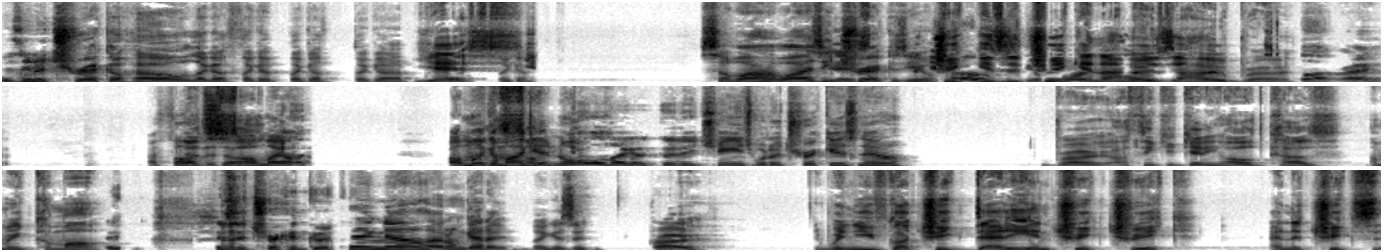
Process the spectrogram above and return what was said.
Isn't a trick a hoe? Like a like a like a like a yes, like a. So why why is he yes. trick? Is he a, a trick hoe? is a trick whore? and a hoe's a hoe, bro. What, right? I know thought the so. song? I'm like, I'm know like, am I song? getting old? Like, did they change what a trick is now? Bro, I think you're getting old, cuz. I mean, come on. Is a trick a good thing now? I don't get it. Like, is it? Bro. When you've got trick daddy and trick trick, and the tricks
